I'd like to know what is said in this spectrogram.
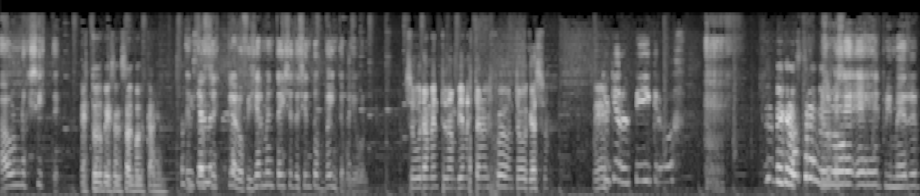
aún no existe. Estúpido y sensual Volcanion. Entonces, claro, oficialmente hay 720 Pokémon. Seguramente también está en el juego en todo caso. yo quiero el Picross. El Picross tremendo. ese es el primer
